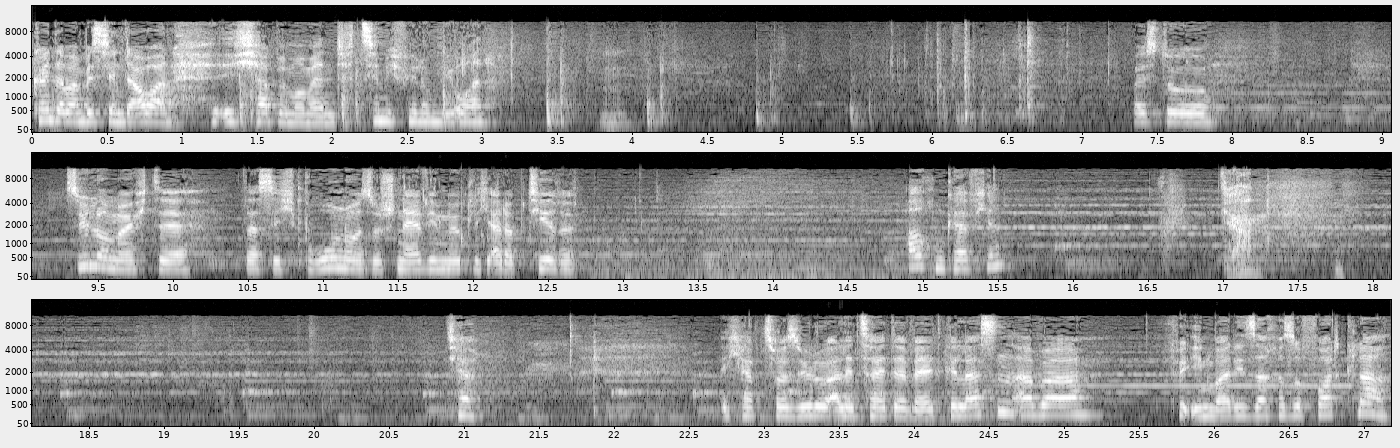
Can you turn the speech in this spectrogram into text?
Könnte aber ein bisschen dauern. Ich habe im Moment ziemlich viel um die Ohren. Weißt du, Sylo möchte, dass ich Bruno so schnell wie möglich adoptiere. Auch ein Käffchen? gern. Tja, ich habe zwar Sylo alle Zeit der Welt gelassen, aber für ihn war die Sache sofort klar.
